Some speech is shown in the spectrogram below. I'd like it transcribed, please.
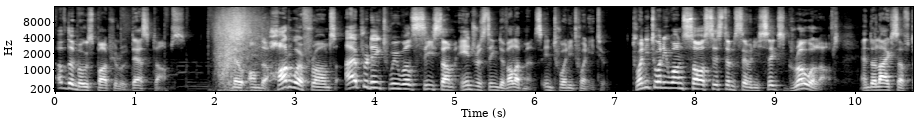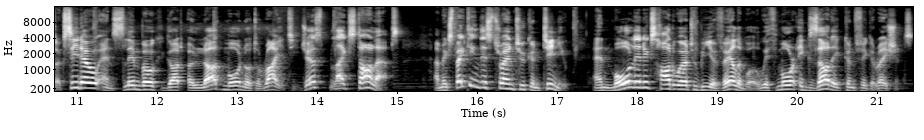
of the most popular desktops. Now, on the hardware front, I predict we will see some interesting developments in 2022. 2021 saw System 76 grow a lot, and the likes of Tuxedo and Slimbook got a lot more notoriety, just like Starlabs. I'm expecting this trend to continue, and more Linux hardware to be available with more exotic configurations.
